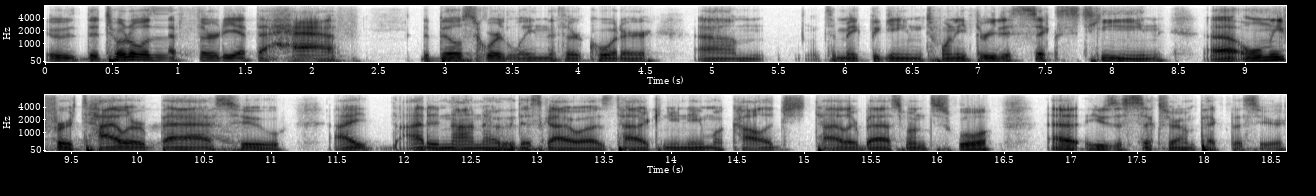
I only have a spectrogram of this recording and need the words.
it was the total was at 30 at the half the Bills scored late in the third quarter um, to make the game 23 to 16, uh, only for Tyler Bass, who I I did not know who this guy was. Tyler, can you name what college Tyler Bass went to school? At? He was a six round pick this year.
